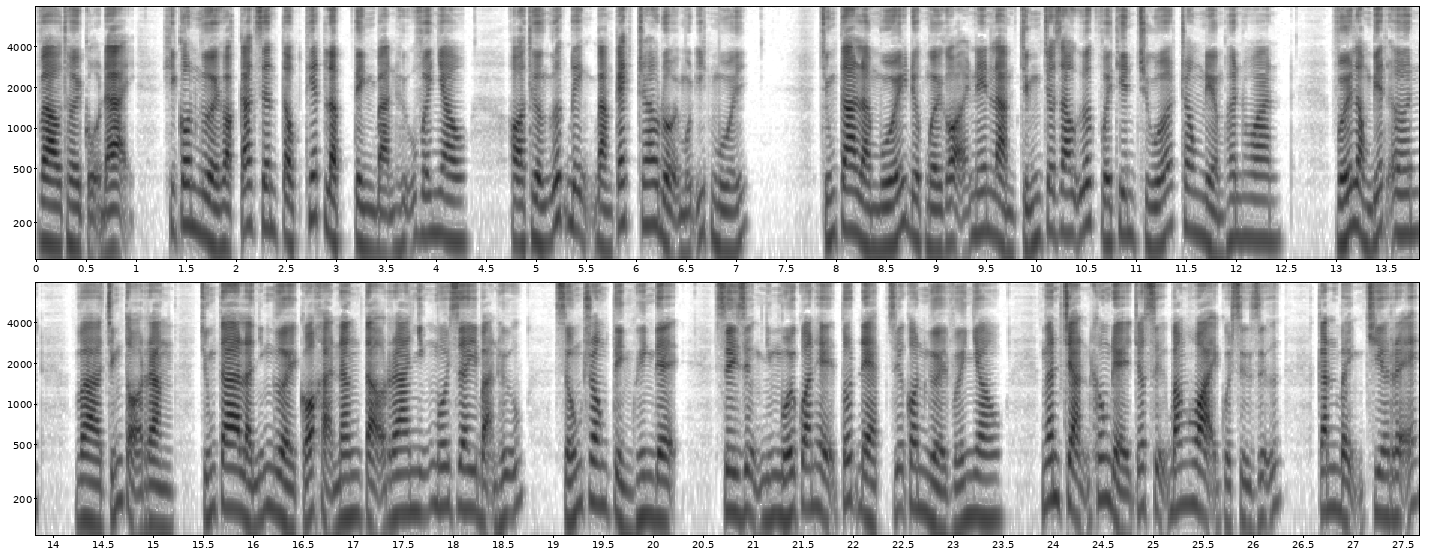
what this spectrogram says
Vào thời cổ đại, khi con người hoặc các dân tộc thiết lập tình bạn hữu với nhau, họ thường ước định bằng cách trao đổi một ít muối. Chúng ta là muối được mời gọi nên làm chứng cho giao ước với Thiên Chúa trong niềm hân hoan, với lòng biết ơn và chứng tỏ rằng chúng ta là những người có khả năng tạo ra những mối dây bạn hữu, sống trong tình huynh đệ, xây dựng những mối quan hệ tốt đẹp giữa con người với nhau, ngăn chặn không để cho sự băng hoại của sự dữ, căn bệnh chia rẽ,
